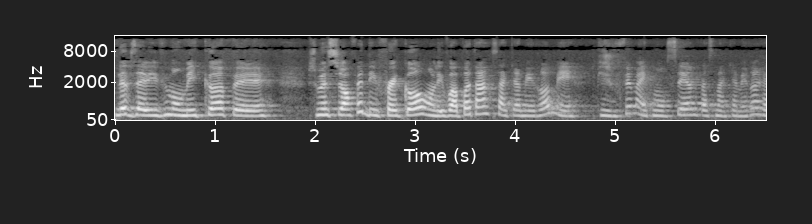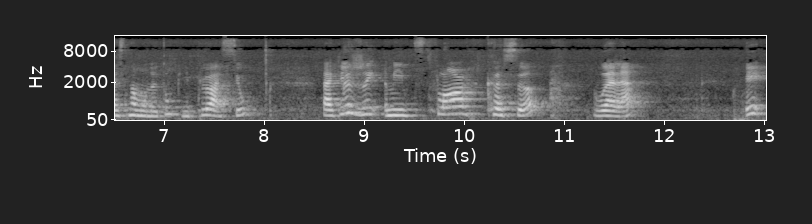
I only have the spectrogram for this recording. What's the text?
Là, vous avez vu mon make-up. euh, je me suis en fait des freckles. On les voit pas tant sur la caméra, mais puis je vous filme avec mon sel parce que ma caméra est restée dans mon auto puis il pleut à Sio. Fait que là, j'ai mes petites fleurs que ça. Voilà. Et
